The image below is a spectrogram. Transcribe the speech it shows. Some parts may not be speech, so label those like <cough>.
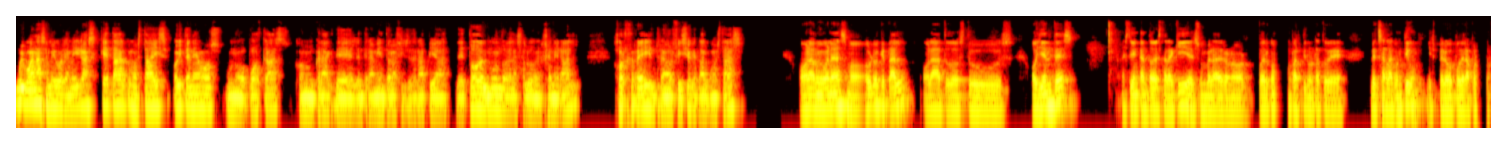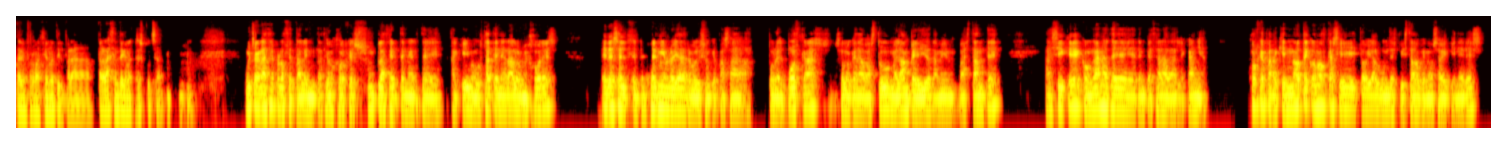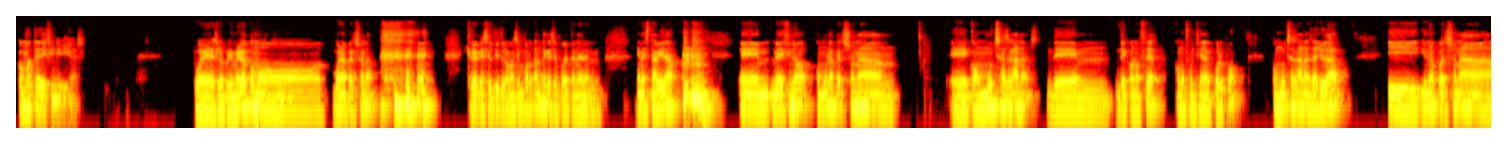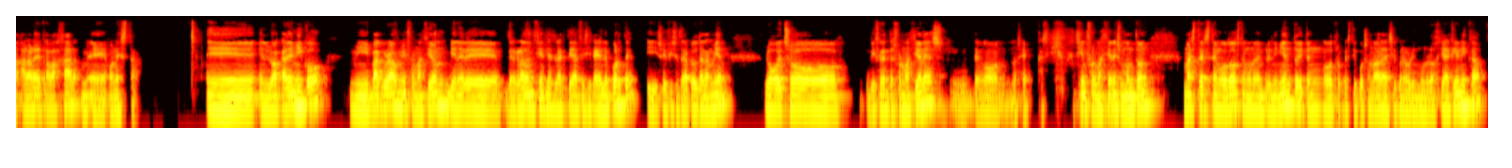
Muy buenas amigos y amigas, ¿qué tal? ¿Cómo estáis? Hoy tenemos un nuevo podcast con un crack del entrenamiento de la fisioterapia de todo el mundo de la salud en general. Jorge Rey, entrenador fisio, ¿qué tal? ¿Cómo estás? Hola, muy buenas, Mauro, ¿qué tal? Hola a todos tus oyentes. Estoy encantado de estar aquí, es un verdadero honor poder compartir un rato de, charla contigo y espero poder aportar información útil para, para la gente que nos escucha. <laughs> Muchas gracias por aceptar la invitación, Jorge. Es un placer tenerte aquí. Me gusta tener a los mejores. Eres el, tercer miembro ya de Revolution que pasa por el podcast. Solo quedabas tú. Me lo han pedido también bastante. Así que con ganas de, empezar a darle caña. Jorge, para quien no te conozca, si hay todavía algún despistado que no sabe quién eres, ¿cómo te definirías? Pues lo primero como buena persona. <laughs> Creo que es el título más importante que se puede tener en, en esta vida. <clears throat> Em, me defino como una persona eh, con muchas ganas mm, de, conocer cómo funciona el cuerpo, con muchas ganas de ayudar y, una persona a la hora de trabajar eh, honesta. Eh, en lo académico, mi background, mi formación viene del grado en Ciencias de la Actividad Física y el Deporte y soy fisioterapeuta también. Luego he hecho diferentes formaciones, tengo, no sé, casi <laughs> 100 formaciones, un montón, Másters tengo dos, tengo uno de emprendimiento y tengo otro que estoy cursando ahora de psiconeuroinmunología clínica.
